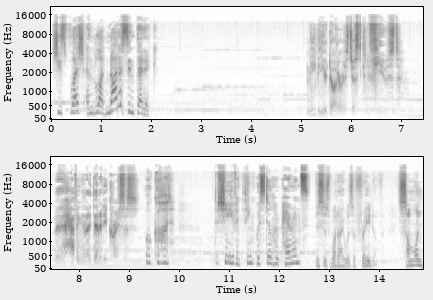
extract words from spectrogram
She's flesh and blood, not a synthetic. Maybe your daughter is just confused. Having an identity crisis. Oh God. Does she even think we're still her parents? This is what I was afraid of. Someone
